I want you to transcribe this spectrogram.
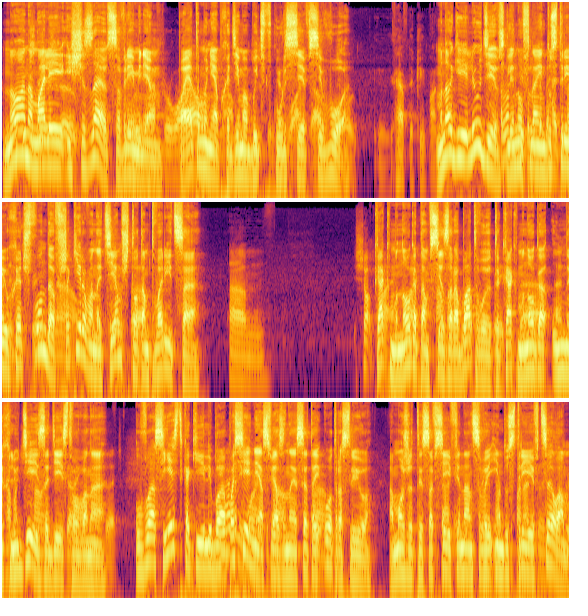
Но аномалии исчезают со временем, поэтому необходимо быть в курсе всего. Многие люди, взглянув на индустрию хедж-фондов, шокированы тем, что там творится. Как много там все зарабатывают и как много умных людей задействовано. У вас есть какие-либо опасения, связанные с этой отраслью? А может и со всей финансовой индустрией в целом?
